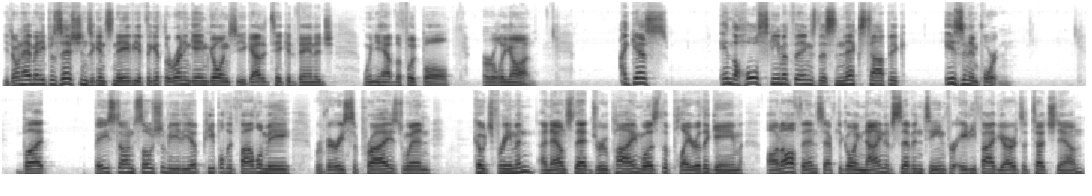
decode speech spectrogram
You don't have many possessions against Navy if they get the running game going, so you got to take advantage when you have the football early on. I guess in the whole scheme of things, this next topic isn't important. But based on social media, people that follow me were very surprised when Coach Freeman announced that Drew Pyne was the player of the game on offense after going 9 of 17 for 85 yards, a touchdown,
